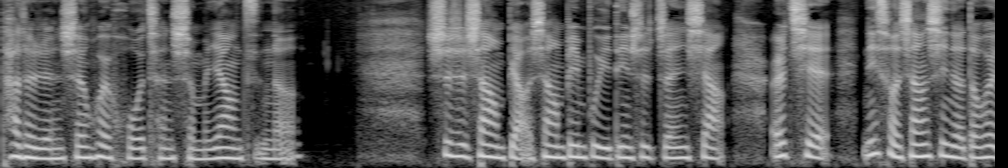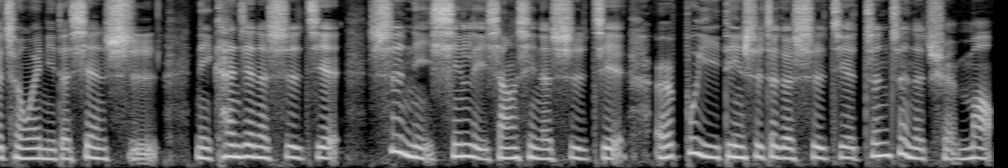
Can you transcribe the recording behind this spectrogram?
他的人生会活成什么样子呢？事实上，表象并不一定是真相，而且你所相信的都会成为你的现实。你看见的世界，是你心里相信的世界，而不一定是这个世界真正的全貌。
